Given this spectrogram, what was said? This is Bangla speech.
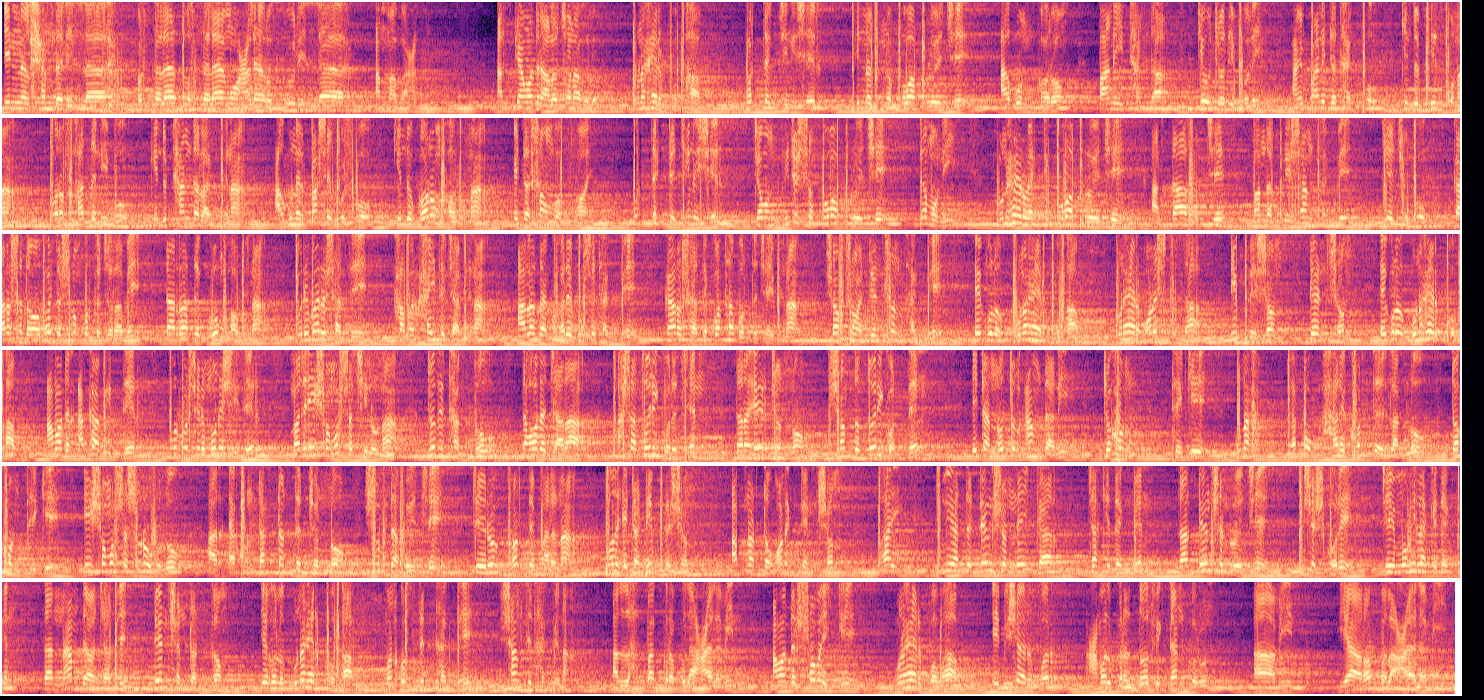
إن الحمد لله والصلاة والسلام على رسول الله أما بعد আজকে আমাদের আলোচনা হলো গুনাহের প্রভাব প্রত্যেক জিনিসের ভিন্ন ভিন্ন প্রভাব রয়েছে আগুন গরম পানি ঠান্ডা কেউ যদি বলে আমি পানিতে থাকবো কিন্তু ভিজবো না বরফ হাতে নিব কিন্তু ঠান্ডা লাগবে না আগুনের পাশে বসবো কিন্তু গরম হব না এটা সম্ভব নয় প্রত্যেকটি জিনিসের যেমন নিজস্ব প্রভাব রয়েছে, তেমনি গুনহেরও একটি প্রভাব রয়েছে। আর তা হচ্ছে, বান্দা প্রেশান থাকবে, যে যুবক কারোর সাথে অবৈধ সম্পর্কে জড়াবে, তার রাতে ঘুম হবে না, পরিবারের সাথে খাবার খাইতে চাবে না, আলাদা ঘরে বসে থাকবে কারোর সাথে কথা বলতে চাইবে না, সবসময় টেনশন থাকবে। এগুলো গুনাহের প্রভাব গুনাহের অনিষ্টতা, ডিপ্রেশন, টেনশন, এগুলো গুনাহের প্রভাব। আমাদের আকাবিরদের, পূর্বশের মনীষীদের মাঝে এই সমস্যা ছিল না। যদি থাকতো, তাহলে যারা ভাষা তৈরি করেছেন, তারা এর জন্য শব্দ তৈরি করতেন। এটা নতুন আমদানি যখন থেকে গুনাহ ব্যাপক হারে ঘটতে লাগল, তখন থেকে এই সমস্যা শুরু হলো। আর এখন ডাক্তারদের জন্য সুবিধা হয়েছে যে রোগ ধরতে পারে না, বলে এটা ডিপ্রেশন আপনার তো অনেক টেনশন ভাই দুনিয়াতে টেনশন নেই কার, যাকে দেখবেন তার টেনশন রয়েছে। বিশেষ করে যে মহিলাকে দেখবেন তার নাম দেওয়া যাবে টেনশন ডট কম এ হলো গুনাহের প্রভাব, মন অস্থির থাকবে, শান্তি থাকবে না। আল্লাহ পাক আলামিন আমাদের সবাইকে গুনাহের প্রভাব এই বিষয়ের উপর আমল করার তৌফিক দান করুন। আমিন। ইয়া রব্বাল আলামিন।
